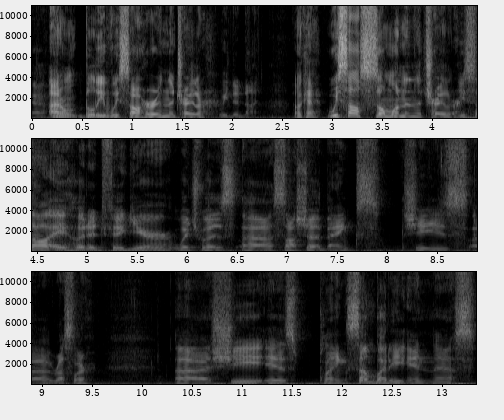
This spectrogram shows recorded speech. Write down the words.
Yeah. I don't believe we saw her in the trailer. we did not. Okay, we saw someone in the trailer. You saw a hooded figure, which was uh, Sasha Banks. She's a wrestler. Uh, she is playing somebody in this.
